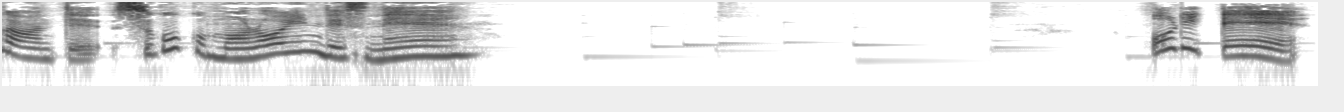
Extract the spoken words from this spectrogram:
岩ってすごく脆いんですね。降りて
